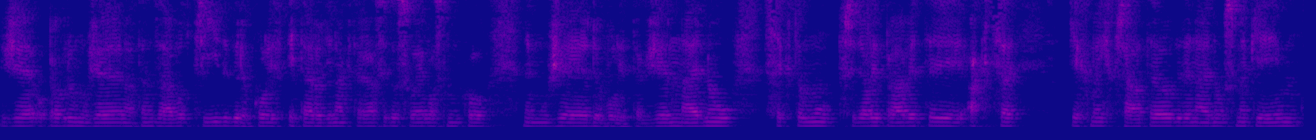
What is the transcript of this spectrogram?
že opravdu může na ten závod přijít kdokoliv, i ta rodina, která si to svoje vlastní kolo nemůže dovolit. Takže najednou se k tomu přidali právě ty akce těch mých přátel, kde najednou jsme k jejím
